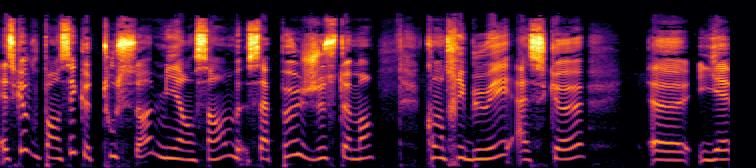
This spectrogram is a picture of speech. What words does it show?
Est-ce que vous pensez que tout ça mis ensemble, ça peut justement contribuer à ce que euh, il y a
